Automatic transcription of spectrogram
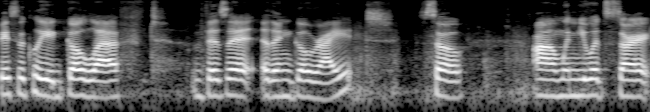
basically go left, visit, and then go right. So um, when you would start,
